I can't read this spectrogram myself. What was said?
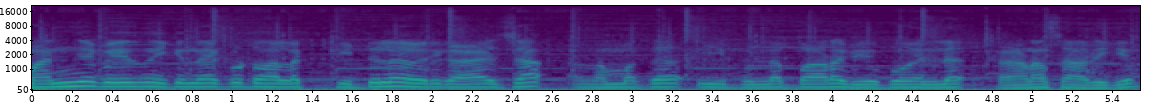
മഞ്ഞ് പെയ്ത് നിൽക്കുന്നതിനെക്കൂട്ട് നല്ല കിടില ഒരു കാഴ്ച നമുക്ക് ഈ പുല്ലപ്പാറ വ്യൂ പോയിന്റിൽ കാണാൻ സാധിക്കും.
